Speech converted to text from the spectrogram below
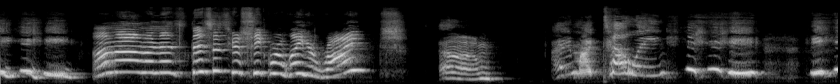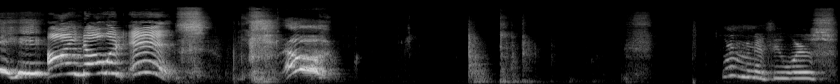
um, and this, is your secret layer, right? um, I'm not telling. I know it is. oh, Wait a minute, viewers.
